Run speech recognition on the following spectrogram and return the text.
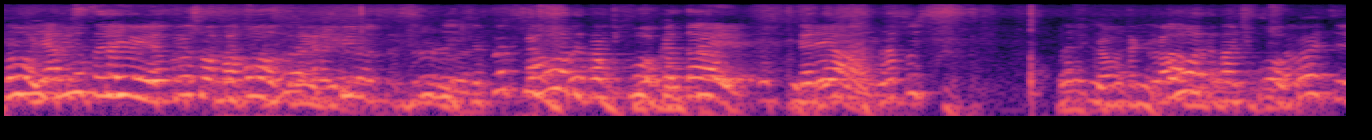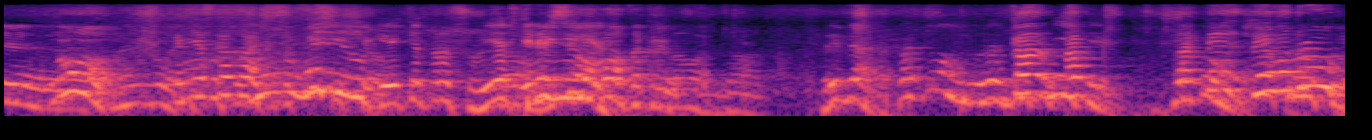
Ну, я не стою, я просто на голос фотографироваться с Дружище, Кого ты там чплок отдай? Горял. Кого ты там чплок? Давайте. Ну, ты мне сказать, что хочешь еще? Я тебя прошу, я Или все, рот закрылся? Ребята, потом Ка- разъясните. Так ты, ты его друг?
